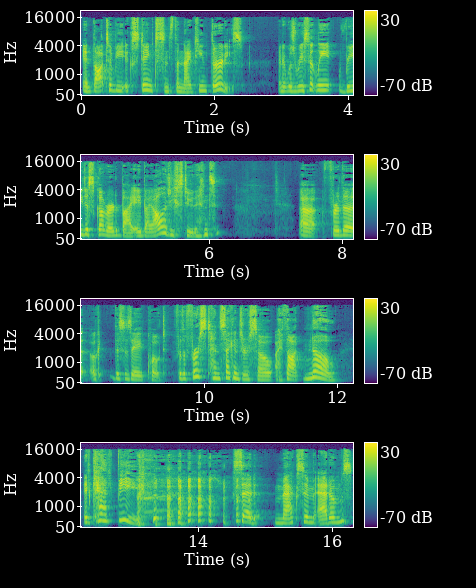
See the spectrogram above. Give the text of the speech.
and thought to be extinct since the 1930s. And it was recently rediscovered by a biology student. Uh, for the okay, this is a quote. For the first 10 seconds or so, I thought, "No, it can't be." said Maxim Adams,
